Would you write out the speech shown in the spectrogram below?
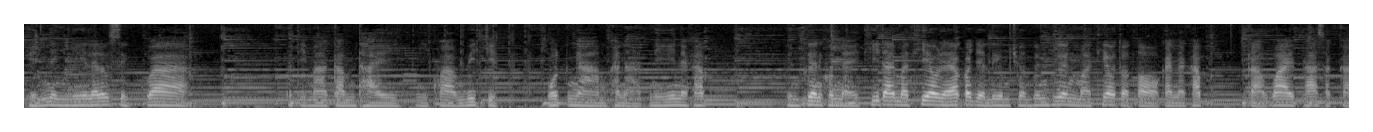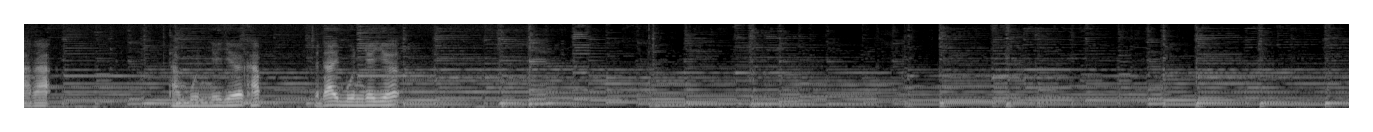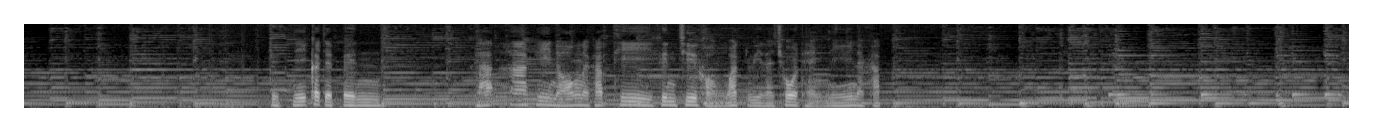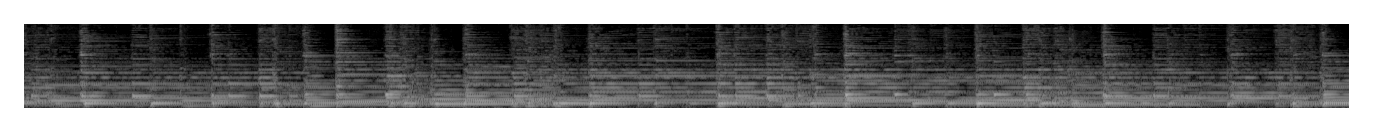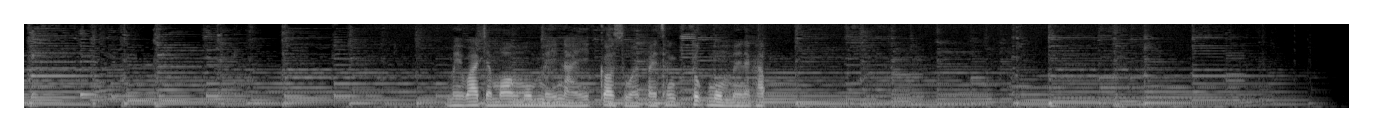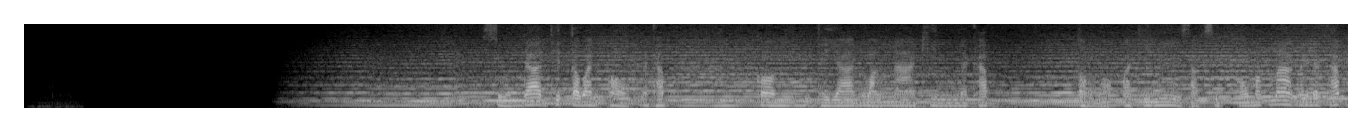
เห็นอย่างนี้แล้วรู้สึกว่าประติมากรรมไทยมีความวิจิตรงดงามขนาดนี้นะครับ เพื่อนๆคนไหนที่ได้มาเที่ยวแล้วก็อย่าลืมชวนเพื่อนๆ มาเที่ยวต่อๆกันนะครับกราบไหว้พระสักการะทำบุญเยอะๆครับ จะได้บุญเยอะๆ จุดนี้ก็จะเป็นพระห้าพี่น้องนะครับที่ขึ้นชื่อของวัดวีรโชตแห่งนี้นะครับ ไม่ว่าจะมองมุมไหนๆก็สวยไปทั้งทุกมุมเลยนะครับ ส่วนด้านทิศตะวันออกนะครับ ก็มีอุทยานวังนาคินนะครับ ต้องบอกว่าที่นี่ศักดิ์สิทธิ์เอามาก ๆ เลยนะครับ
